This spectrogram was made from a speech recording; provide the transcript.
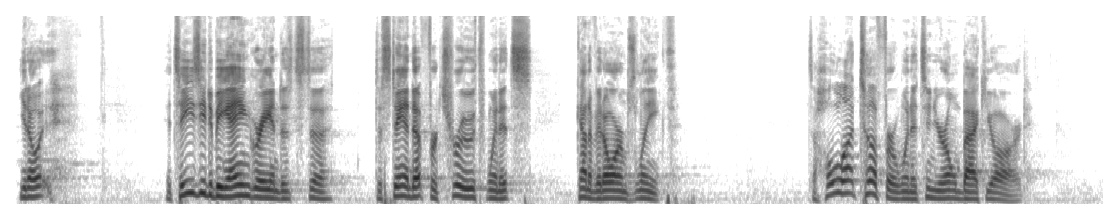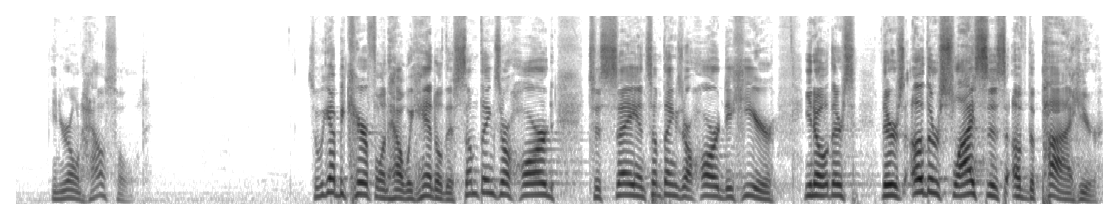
You know, it's easy to be angry and to, to stand up for truth when it's kind of at arm's length. It's a whole lot tougher when it's in your own backyard, in your own household. So we got to be careful in how we handle this. Some things are hard to say and some things are hard to hear. You know, there's there's other slices of the pie here.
